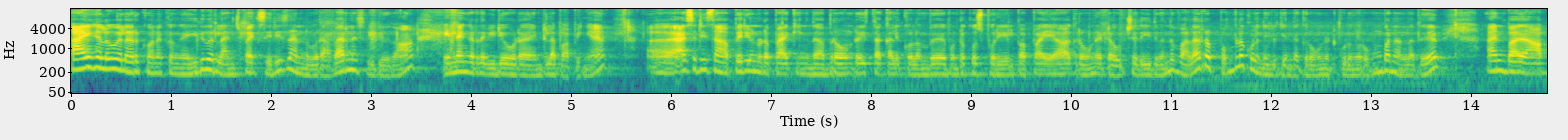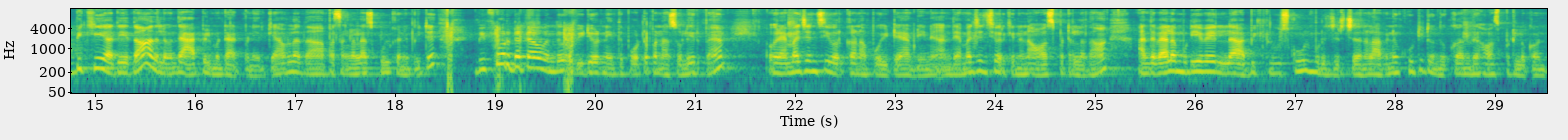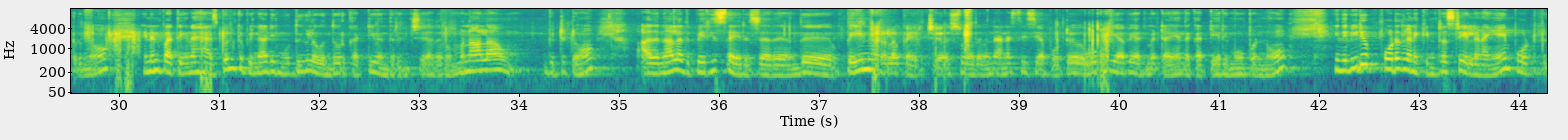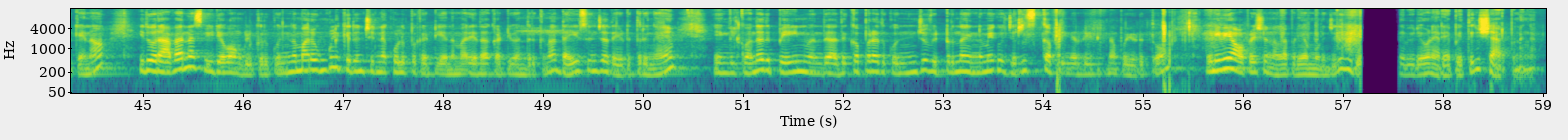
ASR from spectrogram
Hi hello எல்லாருக்கும் வணக்கங்க. இது ஒரு லஞ்ச் பேக் சீரிஸ் அண்ட் ஒரு அவேர்னஸ் வீடியோ தான். என்னங்கிறத வீடியோவோட எண்டில் பார்ப்பீங்க ஆஸ் uh, இட் இஸ் பெரியவனோட பேக்கிங் தான். ப்ரௌன் ரைஸ் தக்காளி குழம்பு முட்டைக்கோஸ் பொரியல் பப்பாயா கிரவுண்ட் அவுச்சது. இது வந்து வளர பொம்பளை குழந்தைகளுக்கு இந்த கிரவுண்ட் கொடுங்க. ரொம்ப நல்லது. அண்ட் ப அப்பிக்கு அதே தான். அதில் வந்து ஆப்பிள் மட்டும் ஆட் பண்ணியிருக்கேன். அவ்வளோதான் பசங்களெல்லாம் ஸ்கூலுக்கு அனுப்பிட்டு பிஃபோர் தட்டாக வந்து ஒரு வீடியோ நேற்று போட்டப்போ நான் சொல்லியிருப்பேன். ஒரு எமர்ஜென்சி ஒர்க்காக நான் போயிட்டேன் அப்படின்னு. அந்த எமர்ஜென்சி ஒர்க் என்னென்னா ஹாஸ்பிட்டலில் தான். அந்த வேலை முடியவே இல்லை. அபிக்கு ஸ்கூல் முடிஞ்சிருச்சு. அதனால் அவனும் கூட்டிகிட்டு வந்து உட்காந்து ஹாஸ்பிட்டலில் உட்காந்துருந்தோம் என்னென்னு பார்த்தீங்கன்னா ஹஸ்பண்ட்க்கு பின்னாடி முதுகில் வந்து ஒரு கட்டி வந்துருந்துச்சு. அது ரொம்ப நாளாக விட்டுட்டோம். அதனால் அது பெருசாயிருச்சு. அது வந்து பெயின் வர அளவுக்கு ஆயிடுச்சு ஸோ அதை வந்து அனஸ்தீசியா போட்டு ஓபியாகவே அட்மிட் ஆகி அந்த கட்டியை ரிமூவ் பண்ணோம். இந்த வீடியோ போடுறதுல எனக்கு இன்ட்ரெஸ்ட்டே இல்லை. நான் ஏன் போட்டுருக்கேன்னா இது ஒரு அவேர்னஸ் வீடியோவாக உங்களுக்கு இருக்கும். இந்த மாதிரி உங்களுக்கு எதுவும் சின்ன கொழுப்பு கட்டி அந்த மாதிரி ஏதாவது கட்டி வந்திருக்குன்னா தயவு செஞ்சு அதை எடுத்துருங்க. எங்களுக்கு வந்து அது பெயின் வந்து அதுக்கப்புறம் அது கொஞ்சம் விட்டுருந்தா இன்னுமே கொஞ்சம் ரிஸ்க் அப்படிங்கிற ரேட்டுக்கு தான் போய் எடுத்தோம். எனிவே ஆப்ரேஷன் நல்லபடியாக முடிஞ்சது. இந்த வீடியோவை நிறைய பேர்த்துக்கு ஷேர் பண்ணுங்கள்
